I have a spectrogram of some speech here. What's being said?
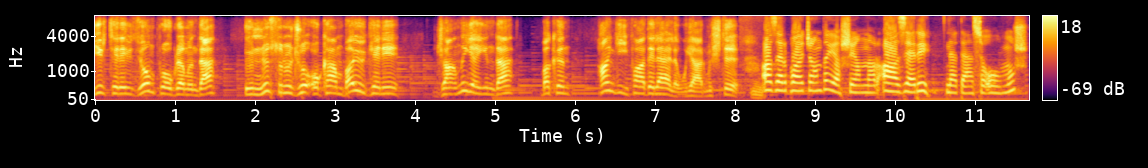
bir televizyon programında ünlü sunucu Okan Bayülgen'i canlı yayında bakın hangi ifadelerle uyarmıştı. Azərbaycanda yaşayanlar Azəri nədənsə olmuş.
